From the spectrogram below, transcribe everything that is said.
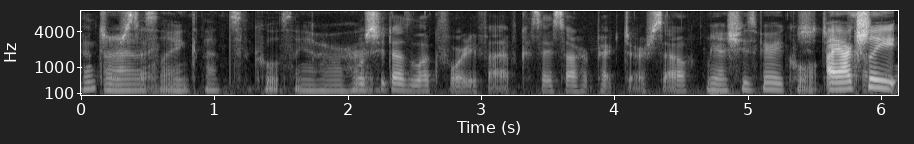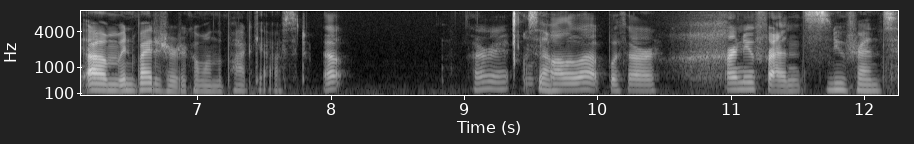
And I was Interesting. like, that's the coolest thing I've ever heard. Well, she does look 45 because I saw her picture. So, yeah, she's very cool. I actually um, invited her to come on the podcast. oh, all right. We'll So- follow up with our our new friends. New friends.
